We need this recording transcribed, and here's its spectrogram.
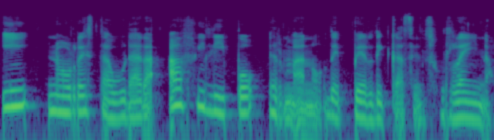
y no restaurara a Filipo, hermano de Pérdicas, en su reino.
